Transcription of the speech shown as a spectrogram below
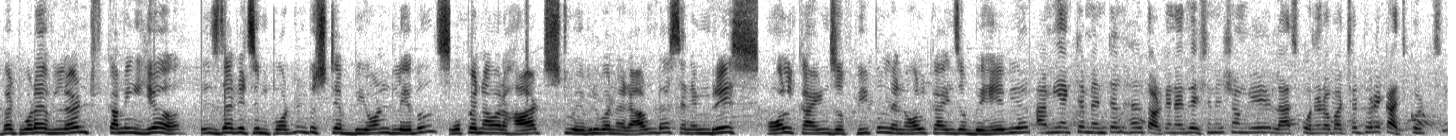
But what I've learned coming here is that it's important to step beyond labels, open our hearts to everyone around us, and embrace all kinds of people and all kinds of behavior. আমি একটা মেন্টাল হেলথ অর্গানাইজেশনের সঙ্গে লাস্ট পনেরো বছর ধরে কাজ করছি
